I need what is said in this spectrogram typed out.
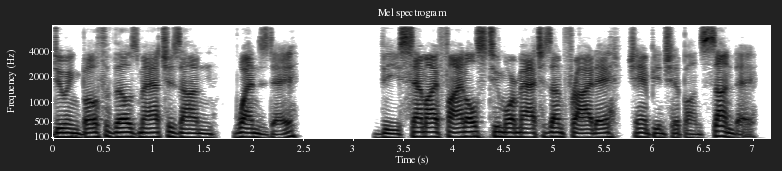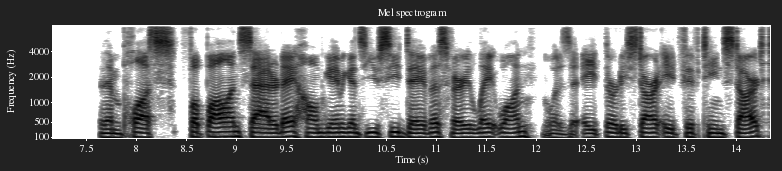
doing both of those matches on Wednesday. The semifinals, two more matches on Friday, championship on Sunday. And then plus football on Saturday, home game against UC Davis, very late one. What is it? 8:30 start, 8:15 start.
